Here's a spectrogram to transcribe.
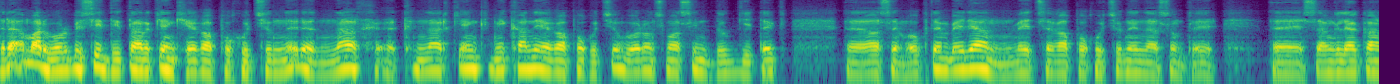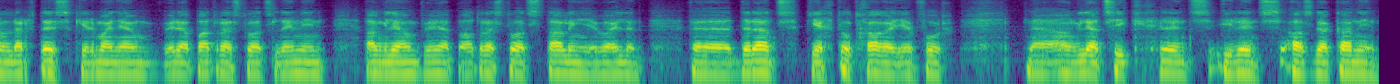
դրա համար որբիսի դիտարկենք հեղափոխությունները նախ քննարկենք մի քանի հեղափոխություն որոնց մասին դուք գիտեք ասեմ հոկտեմբերյան մեծ հեղափոխություն են ասում թե այս անգլիական լրտես Գերմանիայում վերապատրաստված Լենին, Անգլիայում վերապատրաստված Ստալին եւ այլն դրանց կեղտոտ խաղը, երբ որ անգլիացիք հենց իրենց ազգականին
